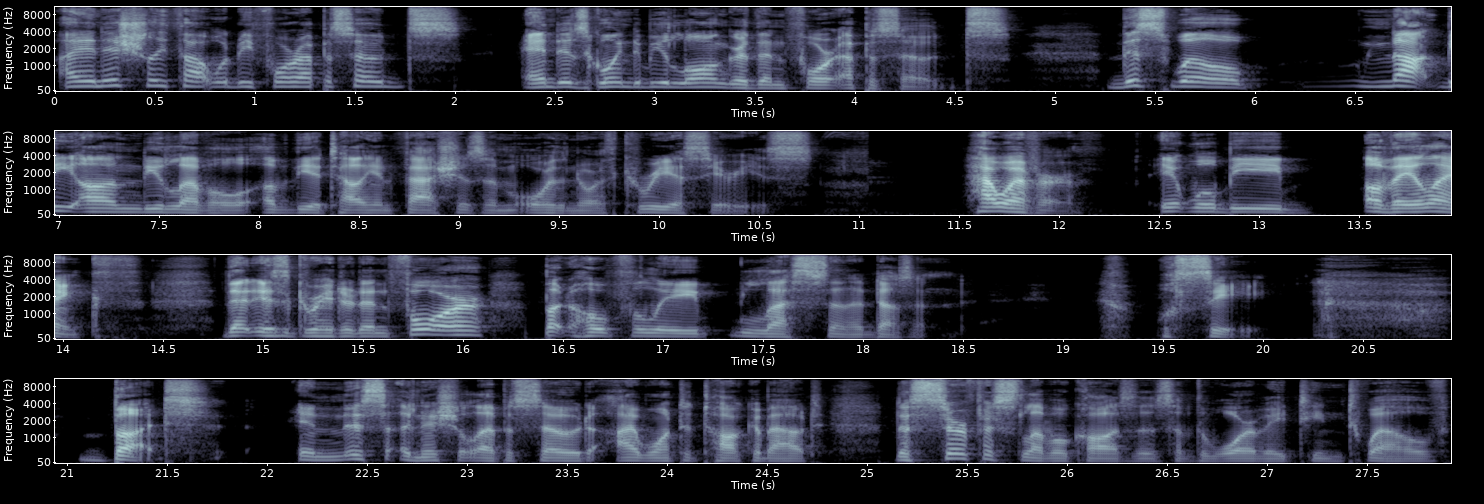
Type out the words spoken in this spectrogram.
I initially thought would be four episodes, and is going to be longer than four episodes. This will not be on the level of the Italian fascism or the North Korea series. However, it will be of a length that is greater than four, but hopefully less than a dozen. We'll see. But in this initial episode, I want to talk about the surface level causes of the War of 1812,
